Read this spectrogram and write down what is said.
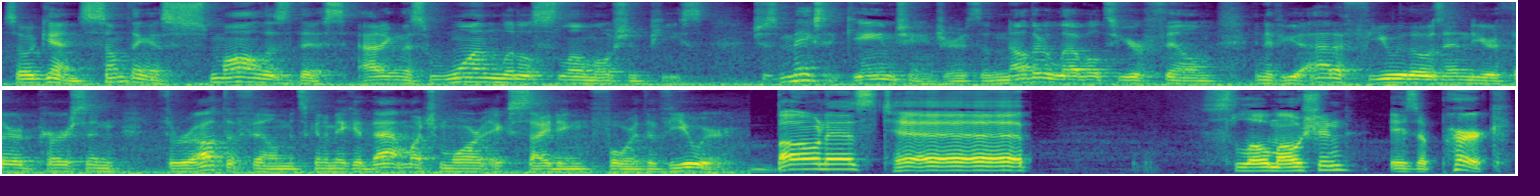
So again, something as small as this, adding this one little slow motion piece, just makes a game changer. It's another level to your film, and if you add a few of those into your third person throughout the film, it's going to make it that much more exciting for the viewer. Bonus tip! Slow motion is a perk,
